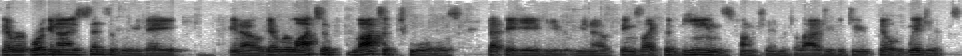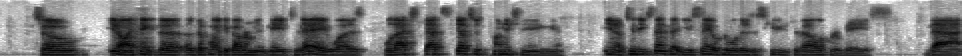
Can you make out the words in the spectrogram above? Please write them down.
they were organized sensibly. They, you know, there were lots of lots of tools that they gave you. You know, things like the beans function, which allowed you to do build widgets. So, you know, I think the the point the government made today was, well, that's that's that's just punishing. You know, to the extent that you say, okay, well, there's this huge developer base that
